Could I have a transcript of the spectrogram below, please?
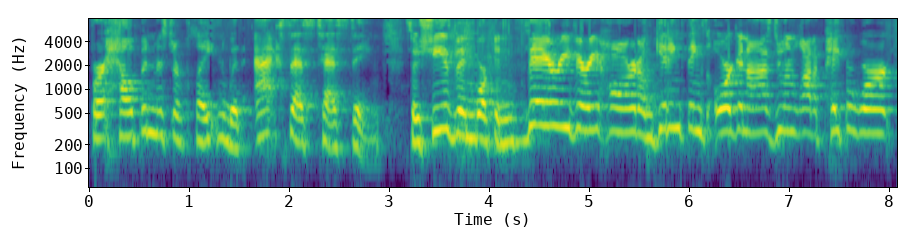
for helping Mr. Clayton with access testing. So she has been working very, very hard on getting things organized, doing a lot of paperwork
